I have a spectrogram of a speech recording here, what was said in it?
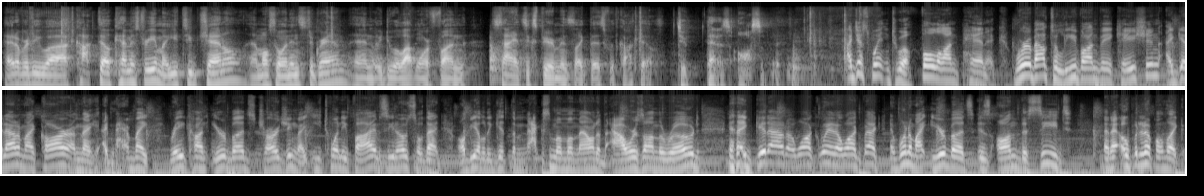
Head over to uh, Cocktail Chemistry, my YouTube channel. I'm also on Instagram, and we do a lot more fun science experiments like this with cocktails. Dude, that is awesome. I just went into a full-on panic. We're about to leave on vacation. I get out of my car. I'm, I have my Raycon earbuds charging, my E25s, you know, so that I'll be able to get the maximum amount of hours on the road. And I get out, I walk away, and I walk back, and one of my earbuds is on the seat. And I open it up. I'm like,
